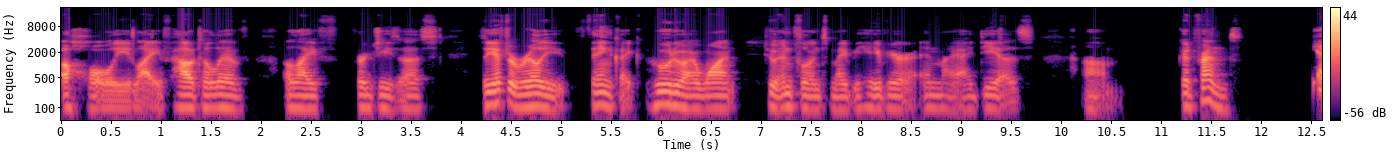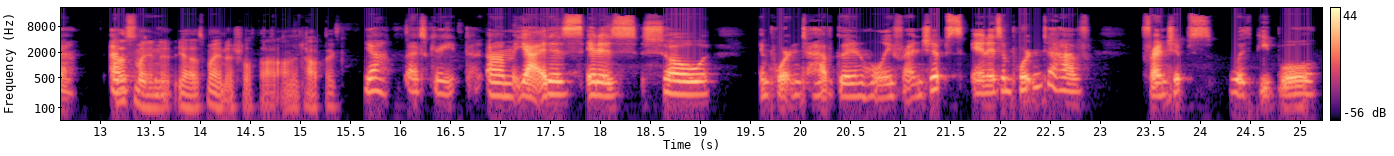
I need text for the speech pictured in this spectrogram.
a holy life how to live a life for jesus so you have to really think like who do i want to influence my behavior and my ideas um, good friends Yeah. that's my yeah that's my initial thought on the topic Yeah, that's great. Um, yeah, it is. It is so important to have good and holy friendships, and it's important to have friendships with people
